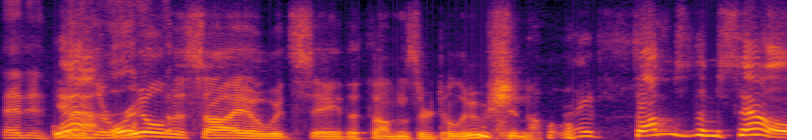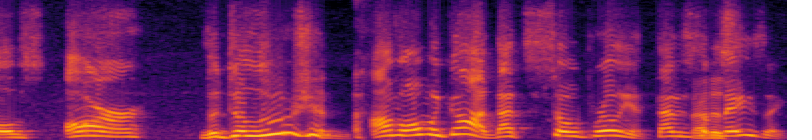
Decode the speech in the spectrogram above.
That it- Yeah. the real Messiah would say the thumbs are delusional. Right. Thumbs themselves are the delusion. Um, oh my God, that's so brilliant. That is That is- amazing.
